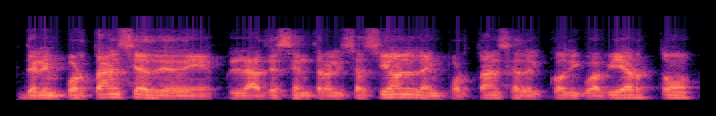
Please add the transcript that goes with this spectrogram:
de la importancia de la descentralización, la importancia del código abierto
